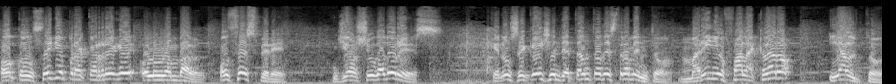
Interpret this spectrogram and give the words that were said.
O Concello para carregue o Lourambal, o céspede, e os xogadores que non se queixen de tanto adestramento. Mariño fala claro e alto.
